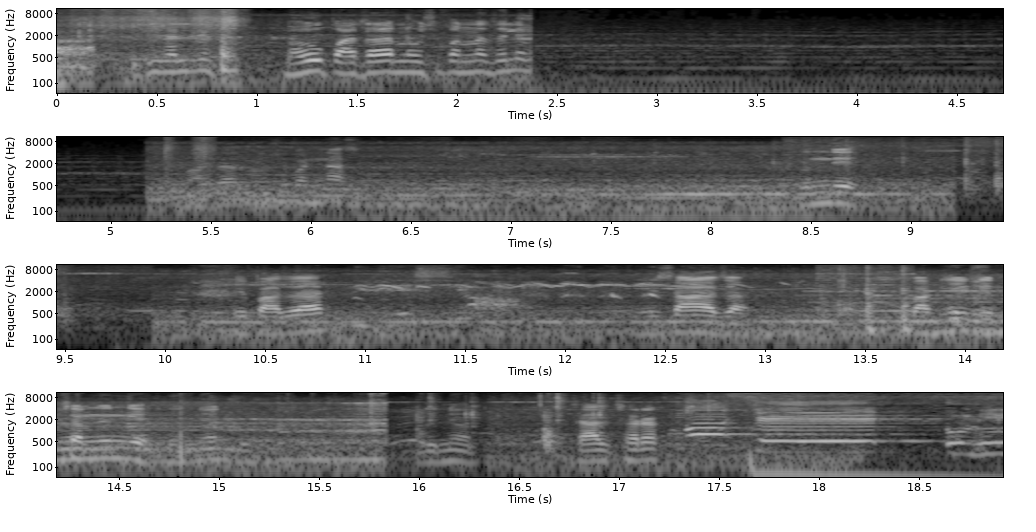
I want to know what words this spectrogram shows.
किती झाले रे भाऊ पाच हजार नऊशे पन्नास झाले. पाच हजार नऊशे पन्नास. दे. हे पाच हजार. हे सहा हजार. बाकी टिप समजून घे. धन्यवाद. धन्यवाद चाल सरक. तुम्ही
